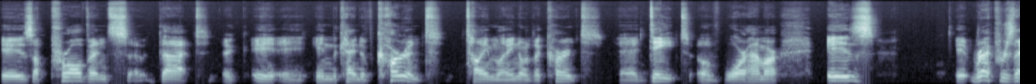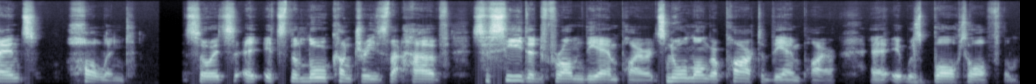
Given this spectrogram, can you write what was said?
is a province that, uh, in the kind of current timeline or the current uh, date of Warhammer, is it represents Holland. So it's it's the Low Countries that have seceded from the empire. It's no longer part of the empire. Uh, it was bought off them.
